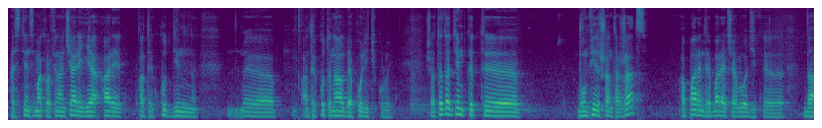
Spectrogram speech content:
asistenței macrofinanciare ea are, a trecut din uh, a trecut în albia politicului. Și atâta timp cât uh, vom fi șantajați, apare întrebarea cea logică. Da,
